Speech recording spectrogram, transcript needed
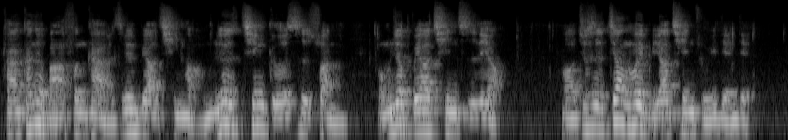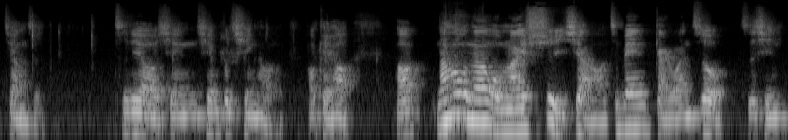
干干脆把它分开了，这边不要清哈，我们就清格式算了，我们就不要清资料，哦，就是这样会比较清楚一点点，这样子，资料先先不清好了，OK 哈，好，然后呢，我们来试一下啊，这边改完之后执行。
